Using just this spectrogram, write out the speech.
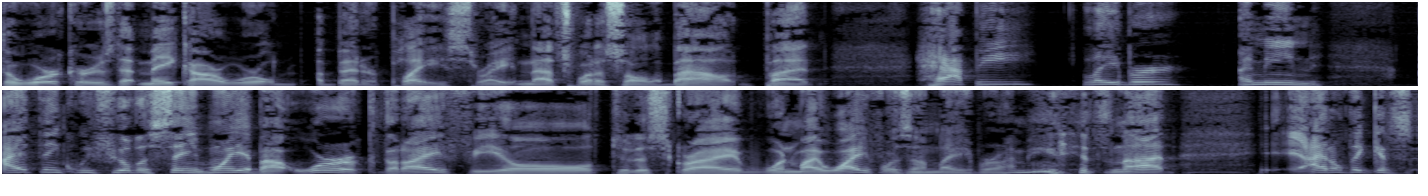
the workers that make our world a better place, right? And that's what it's all about. But happy labor? I mean, I think we feel the same way about work that I feel to describe when my wife was in labor. I mean, it's not, I don't think it's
